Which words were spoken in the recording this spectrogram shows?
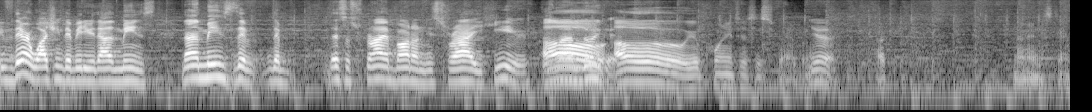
if they're watching the video, that means that means the the, the subscribe button is right here. Oh, doing it. oh, you're pointing to subscribe. Yeah. Okay. Now I understand.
